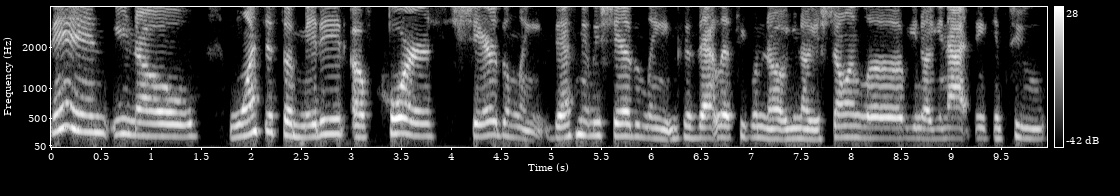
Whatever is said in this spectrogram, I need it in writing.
then, you know, once it's submitted, of course, share the link. Definitely share the link because that lets people know, you know, you're showing love. You know, you're not thinking too,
